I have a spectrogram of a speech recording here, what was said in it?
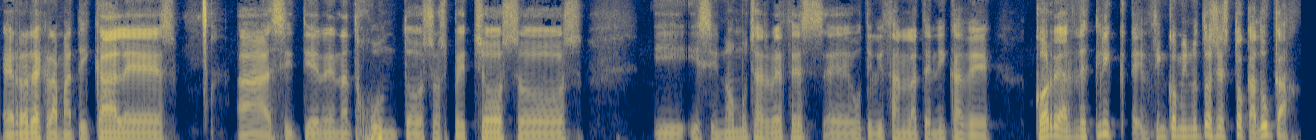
Errores gramaticales, ah, si tienen adjuntos sospechosos y, si no, muchas veces eh, utilizan la técnica de corre, hazle clic, en cinco minutos esto caduca.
